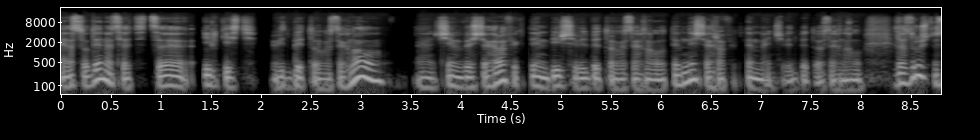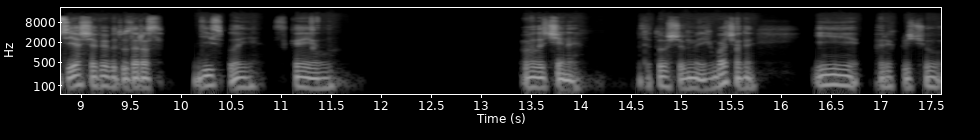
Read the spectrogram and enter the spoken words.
S11 це кількість відбитого сигналу. Е, Чим вище графік, тим більше відбитого сигналу. Тим нижче графік, тим менше відбитого сигналу. Для зручності я ще виведу зараз display scale величини. Для того, щоб ми їх бачили. І переключу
